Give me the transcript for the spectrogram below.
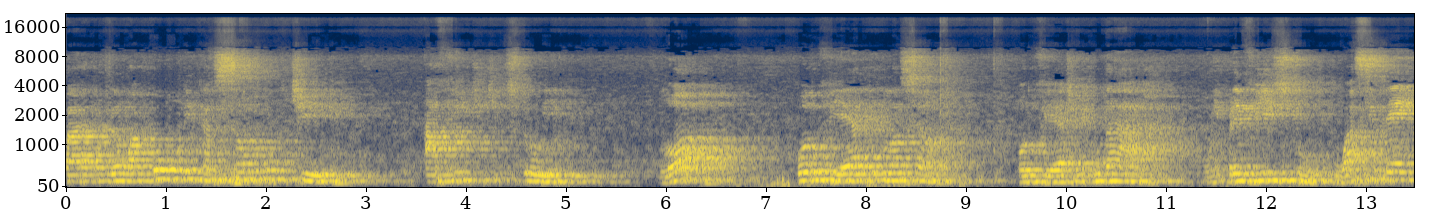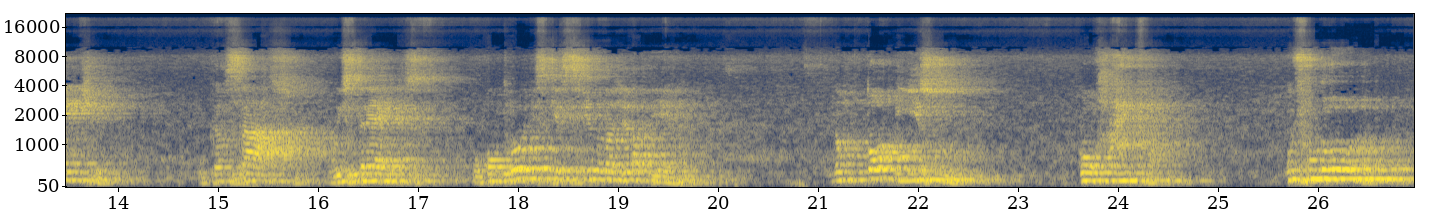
para ter uma comunicação contigo, a fim de te destruir. Logo, quando vier a tribulação, quando vier a dificuldade, o imprevisto, o acidente, o cansaço, o estresse, o controle esquecido na geladeira, não tome isso com raiva, com furor.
